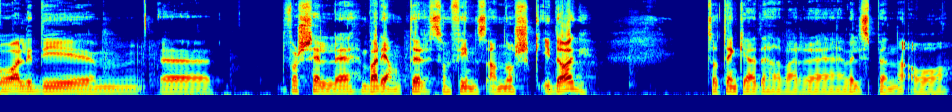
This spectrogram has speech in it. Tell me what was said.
og alle de eh, forskjellige varianter som finnes av norsk i dag, så tenker jeg det hadde vært veldig spennende å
